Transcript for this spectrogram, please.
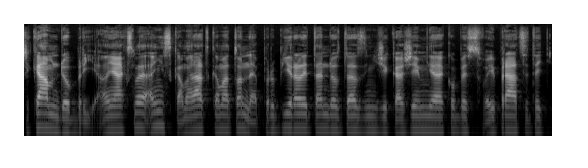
Říkám dobrý, ale nějak jsme ani s kamarádkama to neprobírali ten dotazník, že každý měl jakoby svoji práci. Teď,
